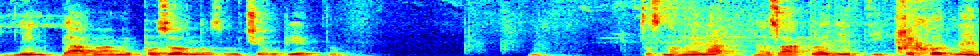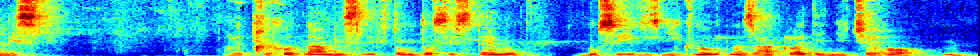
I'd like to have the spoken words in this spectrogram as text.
my dáváme pozornost vůči objektu. To znamená na základě té přechodné mysli. Ale přechodná mysli v tomto systému musí vzniknout na základě něčeho. Hm?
